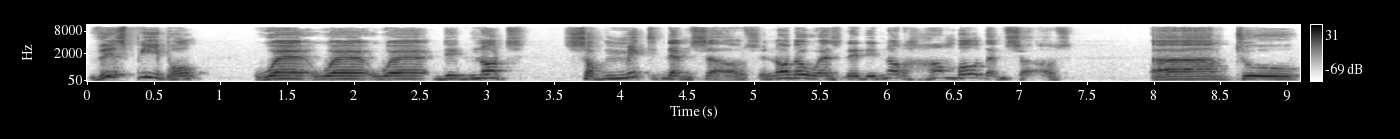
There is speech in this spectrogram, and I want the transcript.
these people were, were, were did not submit themselves. In other words, they did not humble themselves um, to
